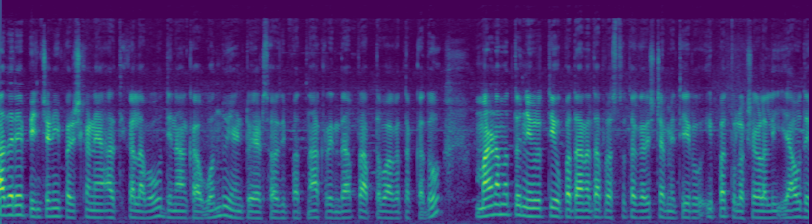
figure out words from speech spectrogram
ಆದರೆ ಪಿಂಚಣಿ ಪರಿಷ್ಕರಣೆ ಆರ್ಥಿಕ ಲಾಭವು ದಿನಾಂಕ ಒಂದು ಎಂಟು ಎರಡು ಸಾವಿರದ ಇಪ್ಪತ್ತ್ನಾಲ್ಕರಿಂದ ಪ್ರಾಪ್ತವಾಗತಕ್ಕದ್ದು. ಮರಣ ಮತ್ತು ನಿವೃತ್ತಿ ಉಪದಾನದ ಪ್ರಸ್ತುತ ಗರಿಷ್ಠ ಮಿತಿ ರು ಇಪ್ಪತ್ತು ಲಕ್ಷಗಳಲ್ಲಿ ಯಾವುದೇ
